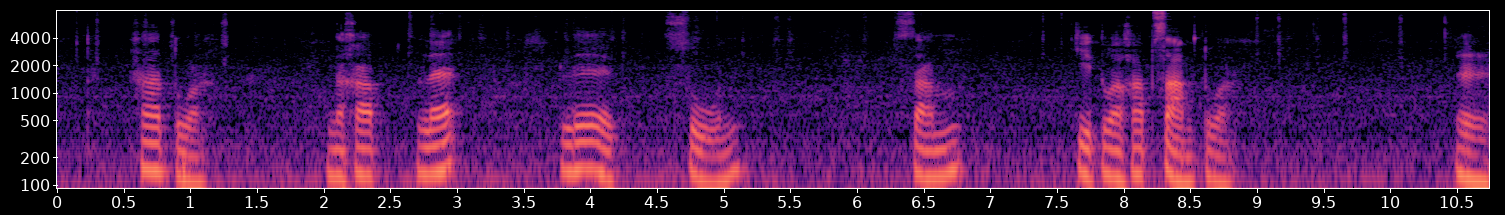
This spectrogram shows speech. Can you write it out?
ำ5ตัวนะครับ และเลข 0 ซ้ำ กี่ตัวครับ3ตัว เออ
